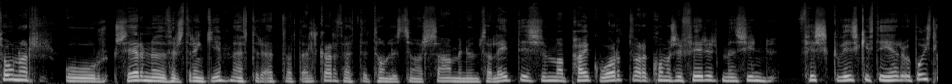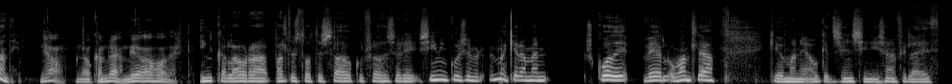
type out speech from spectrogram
Tónar úr serinuðu fyrir strengi eftir Edvard Elgar. Þetta er tónlist sem var samin um það leiti sem að Pike Ward var að koma sér fyrir með sín fiskviðskipti hér upp á Íslandi. Já, nákvæmlega, mjög áhugavert. Inga Laura Baldurstóttir saði okkur frá þessari síningu sem er um að gera menn skoði vel og vandlega gefur manni ágættis einsýn í samfélagið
